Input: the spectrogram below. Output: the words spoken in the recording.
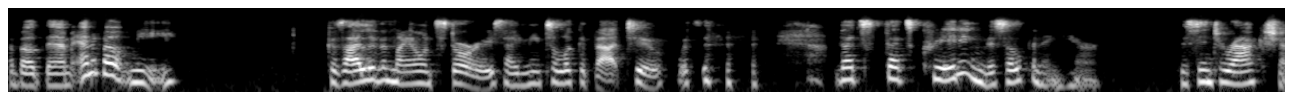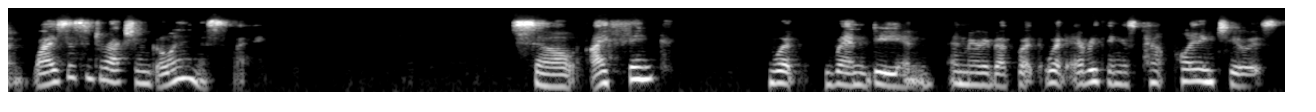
about them and about me? Because I live in my own stories. I need to look at that too. What's that's that's creating this opening here, this interaction. Why is this interaction going this way? So I think what Wendy and, and Mary Beth, what, what everything is pointing to is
